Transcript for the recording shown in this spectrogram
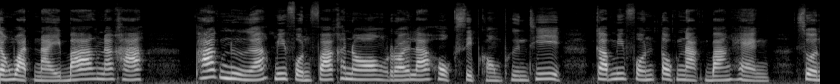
จังหวัดไหนบ้างนะคะ ภาคเหนือมีฝนฟ้าขนองร้อยละ 60 ของพื้นที่ กับมีฝนตกหนักบางแห่ง ส่วน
